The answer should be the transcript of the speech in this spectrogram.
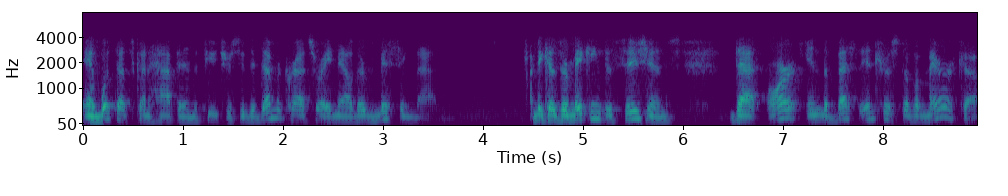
and what that's going to happen in the future. See, the Democrats right now, they're missing that because they're making decisions that aren't in the best interest of America.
